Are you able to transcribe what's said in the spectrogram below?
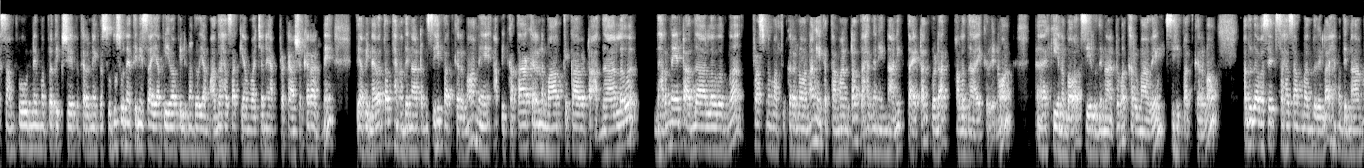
සම්පූර්ණයෙන්ම ප්‍රතික්ෂේප කරන එක සුදුසු නැති නිසායි අපි ඒවා පිළිබඳව යම් අදහසක් යම් වචනයක් ප්‍රකාශ කරන්නේ. ඉතින් අපි නැවතත් හැම දිනාටම සිහිපත් කරනවා මේ අපි කතා කරන මාතෘකාවට අදාළව ධර්මයට අදාළවම ප්‍රශ්න මතු කරනවා නම් ඒක Tamanටත් අහගෙන ඉන්න අනිත් අයටත් ගොඩක් ඵලදායක වෙනවා කියන බවත් සියලු දෙනාටම කරුණාවෙන් සිහිපත් කරනවා. අද දවසේත් සහ සම්බන්ධ වෙලා හැමදෙනාම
